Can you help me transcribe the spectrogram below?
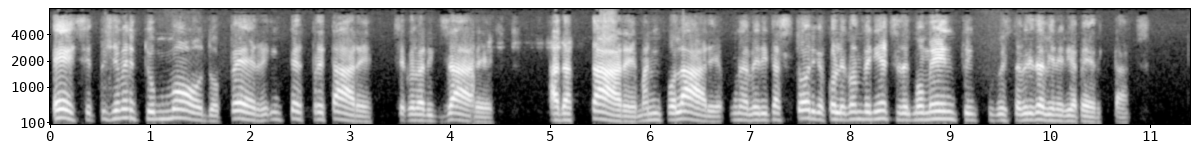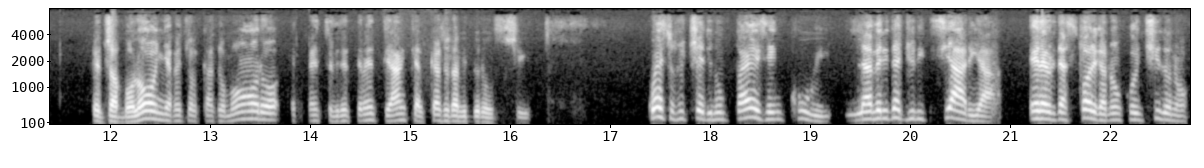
è semplicemente un modo per interpretare, secolarizzare, adattare, manipolare una verità storica con le convenienze del momento in cui questa verità viene riaperta penso a Bologna, penso al caso Moro e penso evidentemente anche al caso David Rossi. Questo succede in un paese in cui la verità giudiziaria e la verità storica non coincidono,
